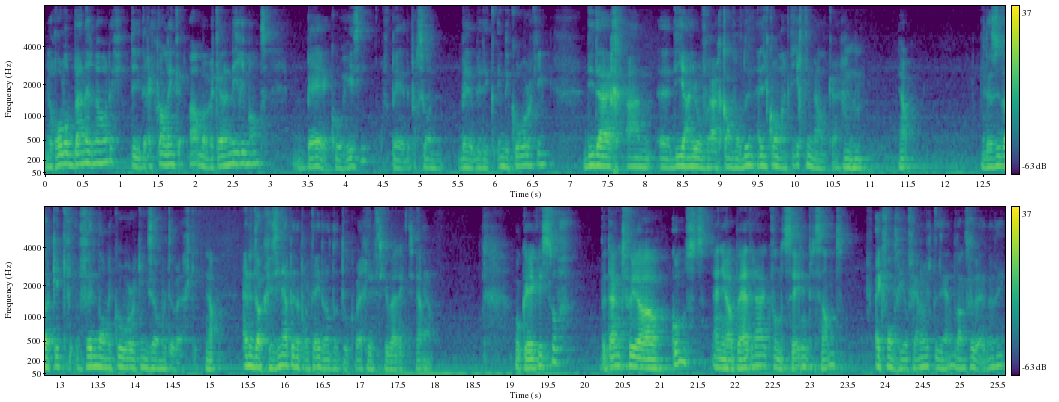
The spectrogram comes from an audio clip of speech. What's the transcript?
een roll-up banner nodig, die direct kan linken, ah, maar we kennen hier iemand, bij cohesie, of bij de persoon bij, in de coworking, die, daar aan, eh, die aan jouw vraag kan voldoen en je connecteert die met elkaar. Mhm. Dat is hoe dat ik vind dat een coworking zou moeten werken. Ja. En hoe dat ik gezien heb in de praktijk dat het ook werkt. heeft gewerkt, ja. Ja. Oké, Christophe. Bedankt voor jouw komst en jouw bijdrage. Ik vond het zeer interessant. Ik vond het heel fijn om hier te zijn. Bedankt voor de uitnodiging.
